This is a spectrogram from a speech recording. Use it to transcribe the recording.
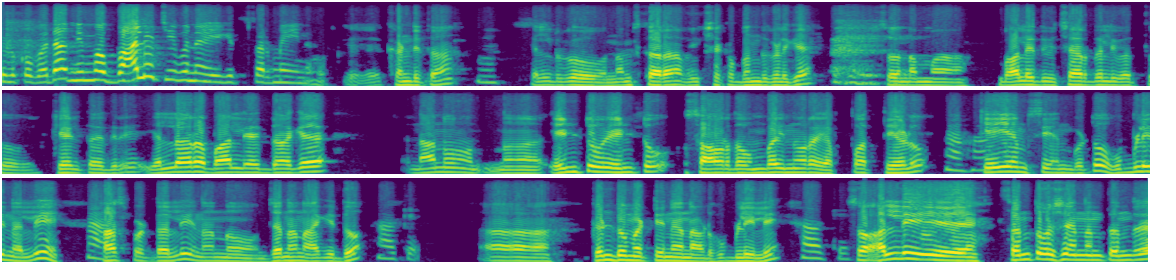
ತಿಳ್ಕೊಬೋದಾ? ನಿಮ್ಮ ಬಾಲ್ಯ ಜೀವನ ಹೇಗಿತ್ತು ಸರ್ ಮೇನ್ ಖಂಡಿತ. ಎಲ್ರಿಗೂ ನಮಸ್ಕಾರ ವೀಕ್ಷಕ ಬಂಧುಗಳಿಗೆ. ಸೊ ನಮ್ಮ ಬಾಲ್ಯದ ವಿಚಾರದಲ್ಲಿ ಇವತ್ತು ಕೇಳ್ತಾ ಇದ್ರಿ ಎಲ್ಲರ ಬಾಲ್ಯ ಇದ್ದಾಗೆ ನಾನು ಎಂಟು ಎಂಟು ಸಾವಿರದ ಒಂಬೈನೂರ ಎಪ್ಪತ್ತೇಳು ಕೆ ಎಂ ಸಿ ಅಂದ್ಬಿಟ್ಟು ಹುಬ್ಳಿನಲ್ಲಿ. ಹಾಸ್ಪಿಟಲ್ ಅಲ್ಲಿ ನಾನು ಜನನ ಆಗಿದ್ದು ಗಂಡುಮಟ್ಟಿನ ನಾಡು ಹುಬ್ಳಿಲಿ. ಸೊ ಅಲ್ಲಿ ಸಂತೋಷ ಏನಂತಂದ್ರೆ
